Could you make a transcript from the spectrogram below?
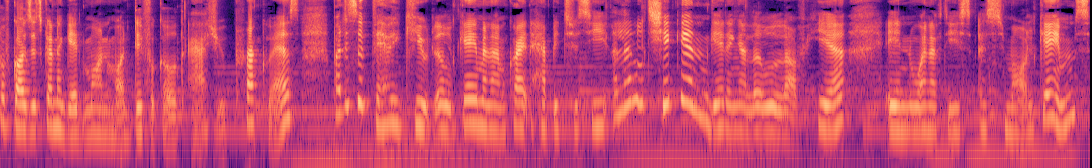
Of course, it's going to get more and more difficult as you progress, but it's a very cute little game, and I'm quite happy to see a little chicken getting a little love here in one of these uh, small games.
